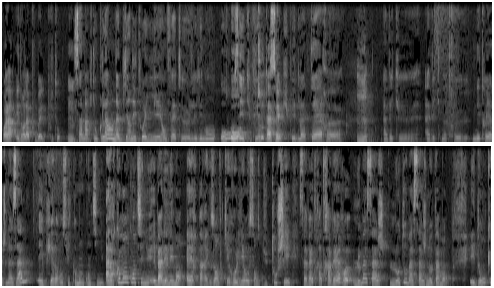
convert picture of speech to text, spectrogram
voilà, et dans la poubelle plutôt. Mm. Ça marche. Donc là, on a bien nettoyé en fait euh, l'élément eau. On s'est occupé, tout à on fait. occupé de la terre euh, Mm. avec avec notre nettoyage nasal. Et puis alors ensuite, comment on continue? Alors comment on continue? Eh ben l'élément R par exemple qui est relié au sens du toucher, ça va être à travers le massage, l'automassage notamment. Et donc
